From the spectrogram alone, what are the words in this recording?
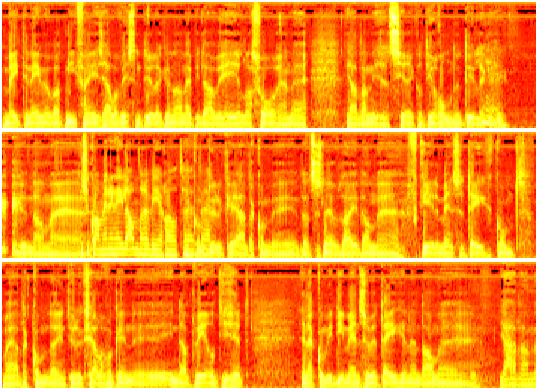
mee te nemen wat niet van jezelf is natuurlijk. En dan heb je daar weer heel last voor. En uh, ja, dan is het cirkeltje rond natuurlijk. Ja. En dan, uh, dus je kwam in een hele andere wereld. Uh, komt natuurlijk, ja, dat, komt, dat is net dat je dan verkeerde mensen tegenkomt. Maar ja, dan kom je natuurlijk zelf ook in, in dat wereldje zit. En dan kom je die mensen weer tegen. En dan, ja, dan,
